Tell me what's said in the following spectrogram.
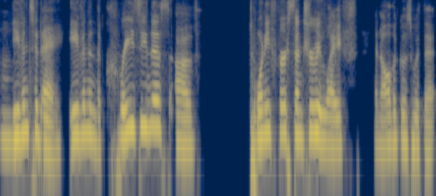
Mm, Even today, even in the craziness of 21st century life and all that goes with it.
